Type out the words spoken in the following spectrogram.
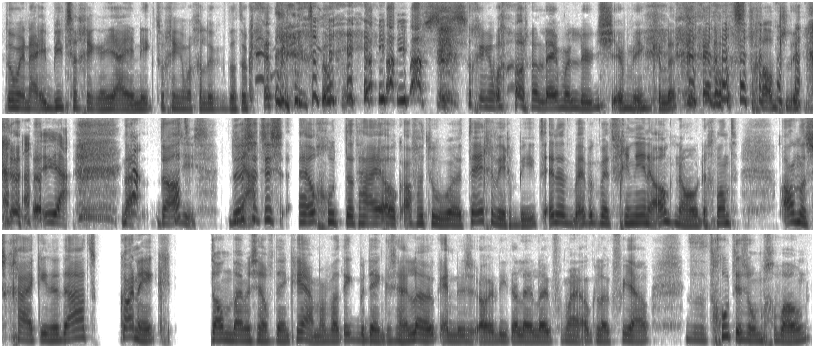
Toen we naar Ibiza gingen, jij en ik, toen gingen we gelukkig dat ook helemaal niet doen. Toen gingen we gewoon alleen maar lunchen en winkelen en op het strand liggen. ja, Nou, dat. precies. Dus Ja. het is heel goed dat hij ook af en toe eh, tegenwicht biedt. En dat heb ik met vriendinnen ook nodig. Want anders ga ik inderdaad, kan ik dan bij mezelf denken, ja, maar wat ik bedenk is heel leuk. En dus oh, niet alleen leuk voor mij, ook leuk voor jou. Dat het goed is om gewoon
